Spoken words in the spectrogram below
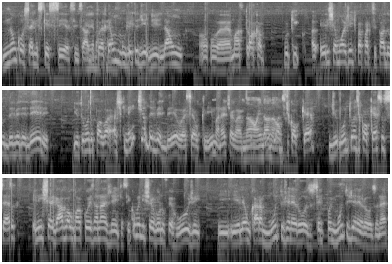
não consegue esquecer, assim, sabe? É Foi até bacana. um jeito de, de dar um, um, é, uma troca, porque ele chamou a gente para participar do DVD dele, e o Turma do Pagode, acho que nem tinha o DVD, esse é o clima, né, Tiago? Não, ainda muito não. Antes de qualquer, de, muito antes de qualquer sucesso, ele enxergava alguma coisa na gente, assim como ele enxergou no Ferrugem, e, e ele é um cara muito generoso, sempre foi muito generoso, né?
